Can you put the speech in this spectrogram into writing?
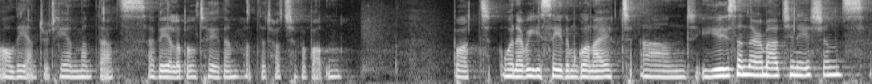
all the entertainment that's available to them at the touch of a button. But whenever you see them going out and using their imaginations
